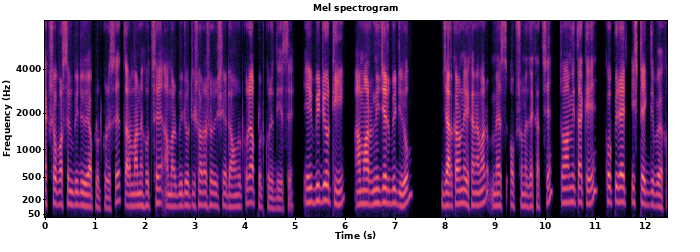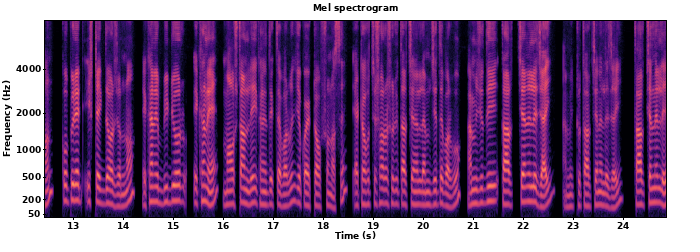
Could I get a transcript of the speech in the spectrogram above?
একশো পার্সেন্ট ভিডিও আপলোড করেছে। তার মানে হচ্ছে আমার ভিডিওটি সরাসরি সে ডাউনলোড করে আপলোড করে দিয়েছে। এই ভিডিওটি আমার নিজের ভিডিও, যার কারণে এখানে আমার ম্যাচ অপশনে দেখাচ্ছে। তো আমি তাকে কপিরাইট স্ট্রাইক দিব এখন। কপিরাইট স্ট্রাইক দেওয়ার জন্য এখানে ভিডিওর, এখানে মাউস টানলে এখানে দেখতে পারবেন যে কয়েকটা অপশন আছে। একটা হচ্ছে সরাসরি তার চ্যানেলে আমি যেতে পারব। আমি যদি তার চ্যানেলে যাই, আমি একটু তার চ্যানেলে যাই, তার চ্যানেলে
